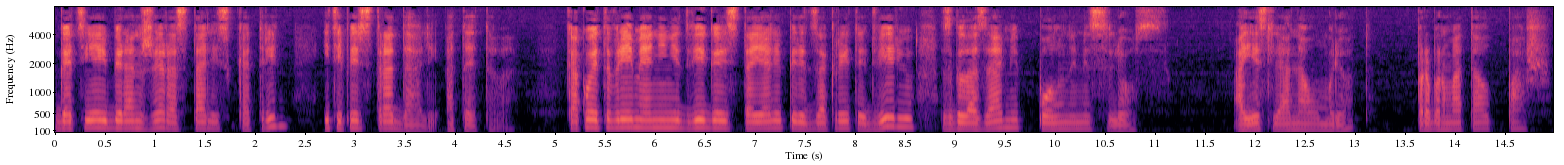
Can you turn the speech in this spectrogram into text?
Готье и Беранже расстались с Катрин и теперь страдали от этого. Какое-то время они, не двигаясь, стояли перед закрытой дверью с глазами полными слез. «А если она умрет?» — пробормотал Паш.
